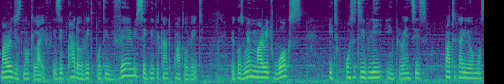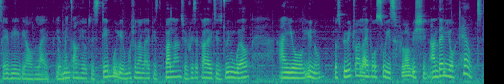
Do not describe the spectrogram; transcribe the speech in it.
Marriage is not life. It's a part of it, but a very significant part of it. Because when marriage works, it positively influences practically almost every area of life. Your mental health is stable, your emotional life is balanced, your physical health is doing well, and your, you know, your spiritual life also is flourishing. And then your health,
